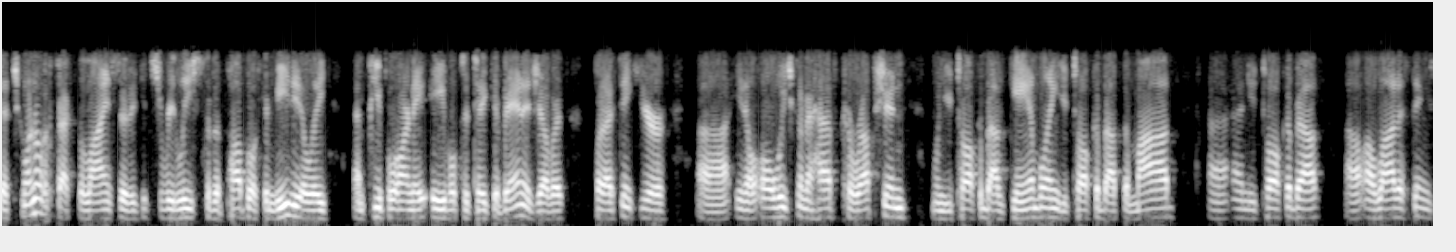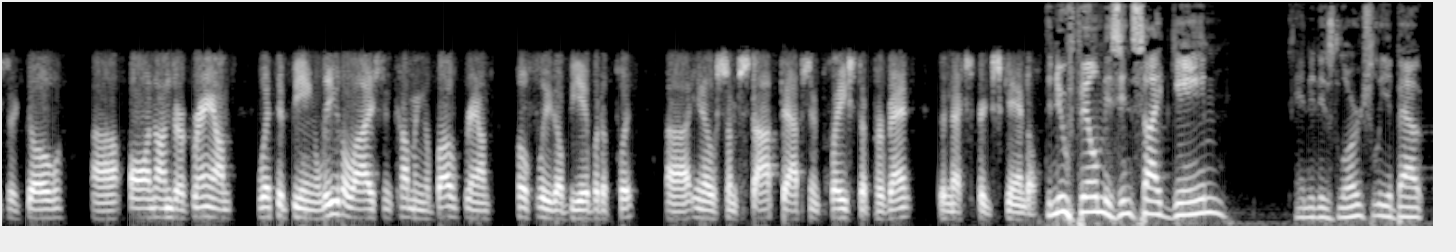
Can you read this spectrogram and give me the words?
that's going to affect the lines, that it gets released to the public immediately, and people aren't able to take advantage of it. But I think you're uh, you know always going to have corruption when you talk about gambling. You talk about the mob, uh, and you talk about uh, a lot of things that go uh, on underground with it being legalized and coming above ground, hopefully they'll be able to put uh, you know some stopgaps in place to prevent the next big scandal. The new film is Inside Game, and it is largely about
